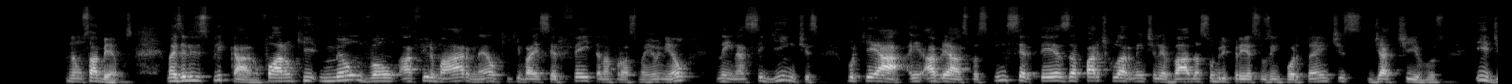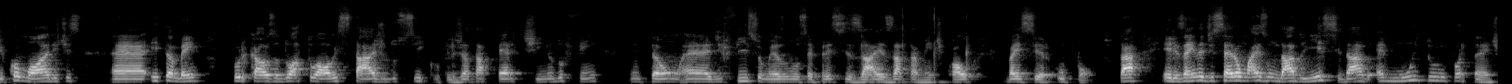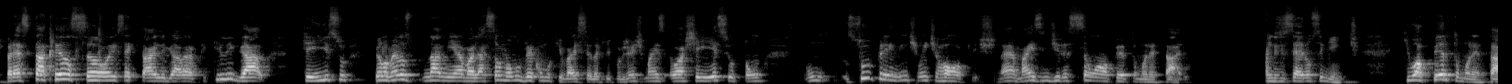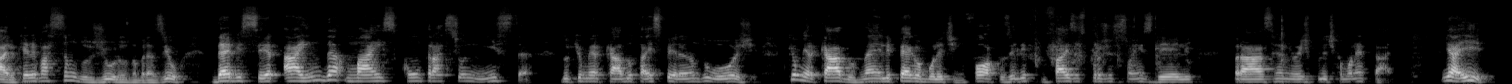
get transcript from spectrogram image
Não sabemos. Mas eles explicaram, falaram que não vão afirmar né, o que, que vai ser feita na próxima reunião, nem nas seguintes, porque há, abre aspas, incerteza particularmente elevada sobre preços importantes de ativos e de commodities, é, e também por causa do atual estágio do ciclo, que ele já está pertinho do fim, então é difícil mesmo você precisar exatamente qual vai ser o ponto tá? Eles ainda disseram mais um dado, e esse dado é muito importante. Presta atenção, hein? Você que tá ligado, fique ligado, porque isso, pelo menos na minha avaliação, vamos ver como que vai ser daqui por diante, mas eu achei esse o tom um, surpreendentemente hawkish, né? Mais em direção ao aperto monetário. Eles disseram o seguinte: que o aperto monetário, que a elevação dos juros no Brasil, deve ser ainda mais contracionista do que o mercado está esperando hoje. Porque o mercado, né, ele pega o boletim Focus, ele faz as projeções dele para as reuniões de política monetária. E aí,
